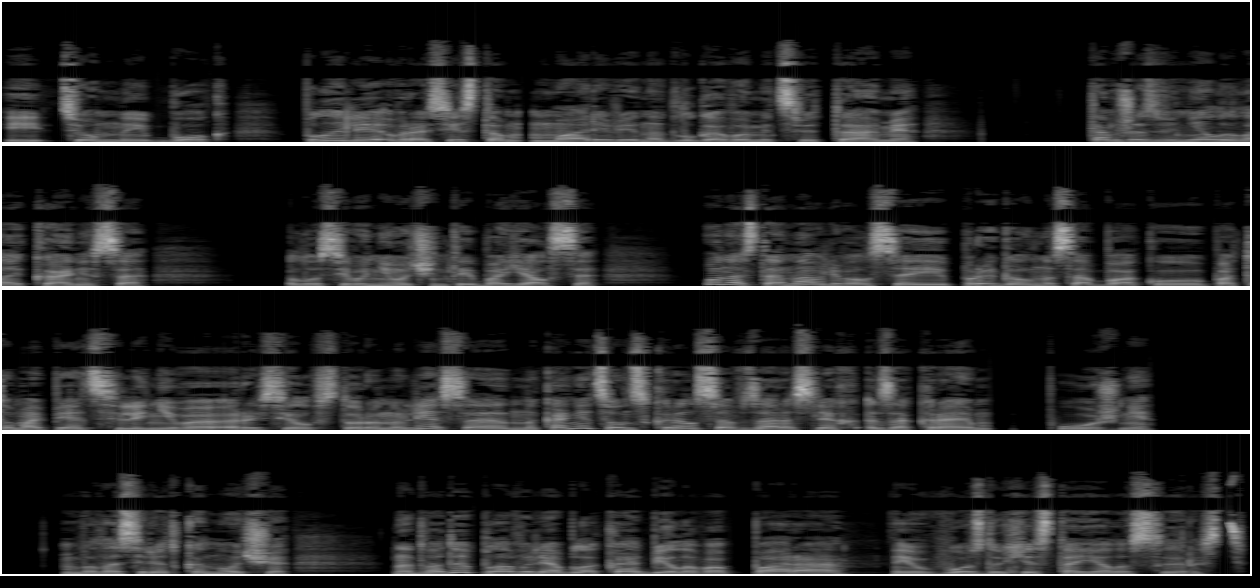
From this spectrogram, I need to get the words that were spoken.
и темный бок плыли в росистом мареве над луговыми цветами. Там же звенел и лай Каниса. Лось его не очень-то и боялся — он останавливался и прыгал на собаку, потом опять лениво рысил в сторону леса, наконец он скрылся в зарослях за краем пожни. Была середка ночи, над водой плавали облака белого пара, и в воздухе стояла сырость.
